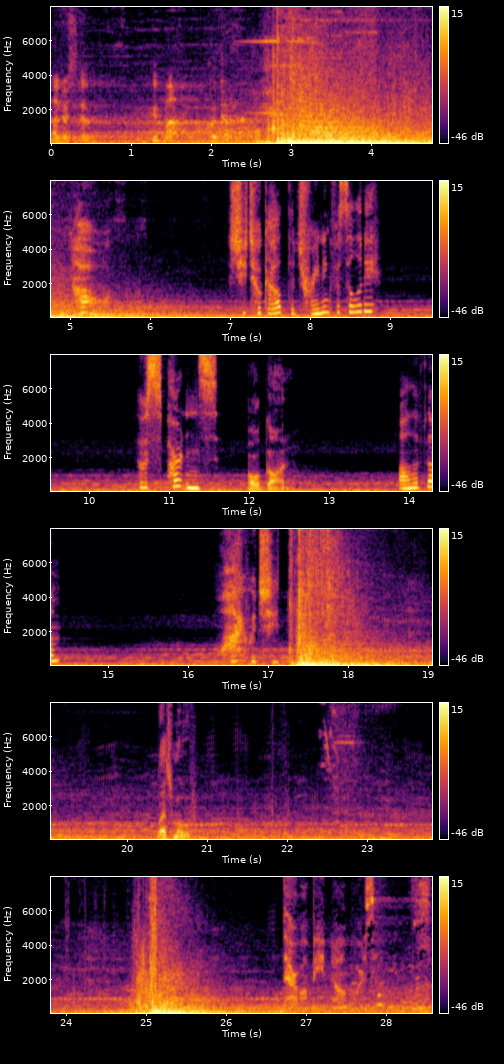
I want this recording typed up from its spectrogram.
Understood. Goodbye, Cortana. No! She took out the training facility? Those Spartans, All gone. all of them? Why would she... Let's move. There will be no more sadness.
